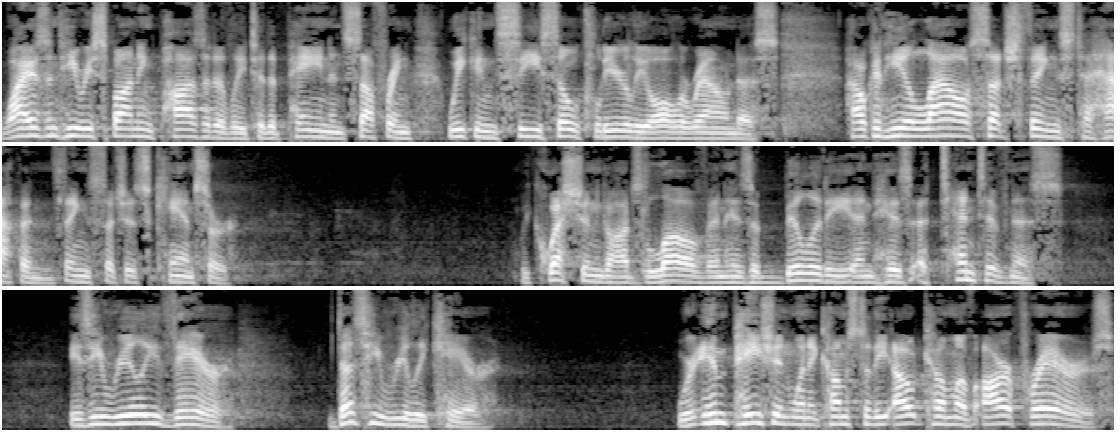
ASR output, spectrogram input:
Why isn't He responding positively to the pain and suffering we can see so clearly all around us? How can He allow such things to happen, things such as cancer? We question God's love and His ability and His attentiveness. Is He really there? Does He really care? We're impatient when it comes to the outcome of our prayers.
